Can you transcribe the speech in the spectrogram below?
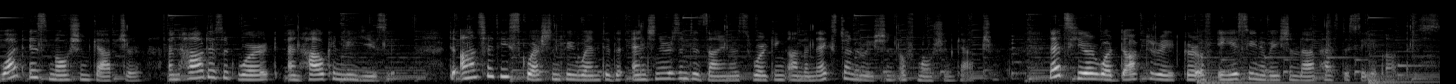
What is motion capture and how does it work and how can we use it? To answer these questions, we went to the engineers and designers working on the next generation of motion capture. Let's hear what Dr. Radker of ASU Innovation Lab has to say about this.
